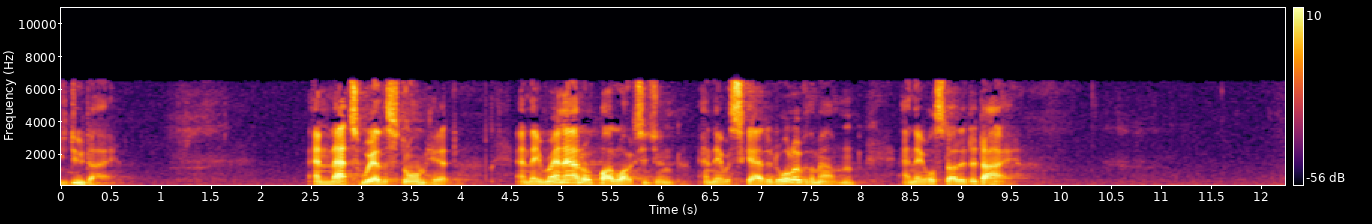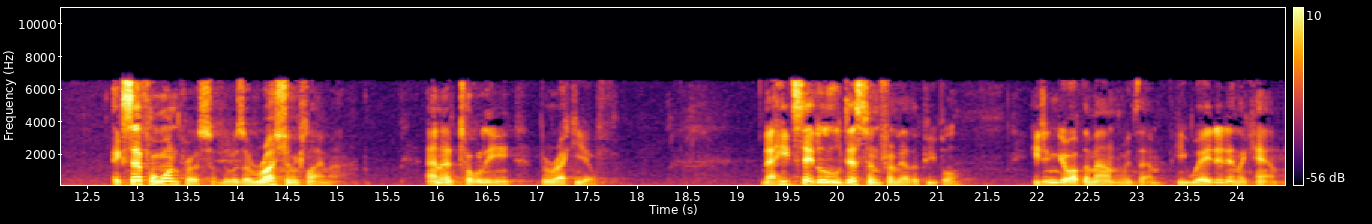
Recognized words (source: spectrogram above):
you do die. And that's where the storm hit. And they ran out of bottled oxygen, and they were scattered all over the mountain, and they all started to die. Except for one person. There was a Russian climber Anatoly Verechiev. Now, he'd stayed a little distant from the other people. He didn't go up the mountain with them. He waited in the camp.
